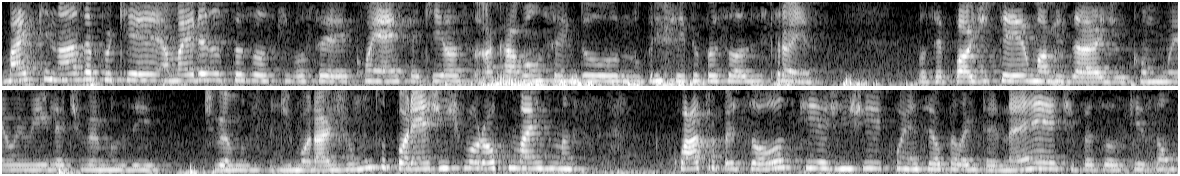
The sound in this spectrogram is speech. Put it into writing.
Mais que nada porque a maioria das pessoas que você conhece aqui, elas acabam sendo, no princípio, pessoas estranhas. Você pode ter uma amizade como eu e William tivemos e tivemos de morar junto, porém a gente morou com mais umas quatro pessoas que a gente conheceu pela internet, pessoas que são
